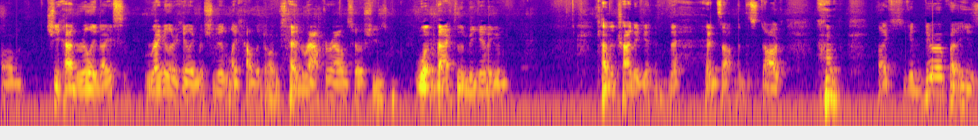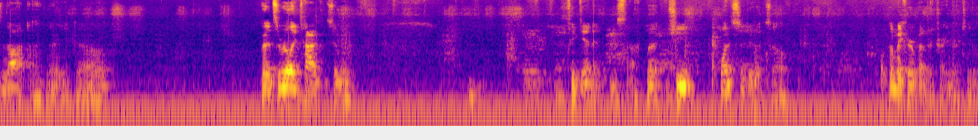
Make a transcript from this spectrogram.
Um, she had really nice regular heeling, but she didn't like how the dog's head wrapped around, so she's went back to the beginning and kind of tried to get the heads up. But this dog, like, he can do it, but he's not. uh, There you go. But it's really time consuming to get it and stuff. But she wants to do it, so it'll make her a better trainer too.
